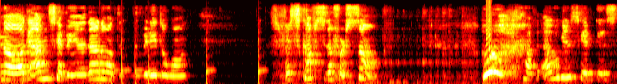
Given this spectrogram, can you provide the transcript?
No, okay, I'm skipping it. I don't want the video too long. First comes to the first song. Whew, I, I will gonna skip because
